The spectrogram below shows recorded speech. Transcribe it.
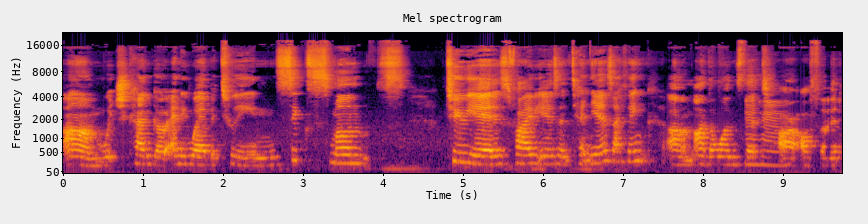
um, which can go anywhere between six months, two years, five years, and ten years. I think um, are the ones that mm-hmm. are offered,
